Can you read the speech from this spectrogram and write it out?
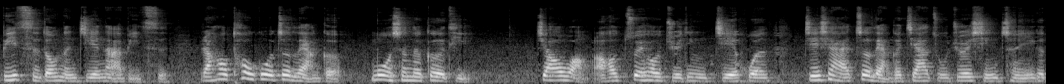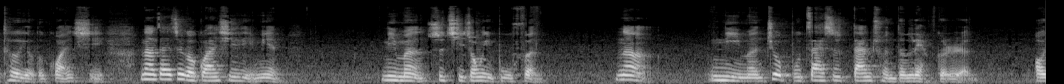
彼此都能接纳彼此，然后透过这两个陌生的个体交往，然后最后决定结婚。接下来这两个家族就会形成一个特有的关系。那在这个关系里面，你们是其中一部分，那你们就不再是单纯的两个人。哦，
